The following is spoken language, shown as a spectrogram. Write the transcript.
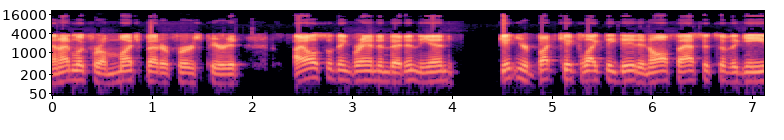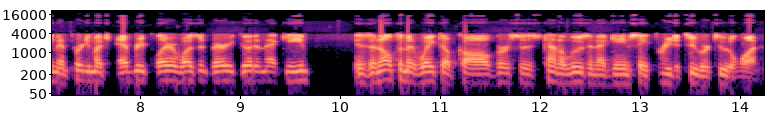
and I'd look for a much better first period. I also think Brandon that in the end, getting your butt kicked like they did in all facets of the game, and pretty much every player wasn't very good in that game, is an ultimate wake up call versus kind of losing that game, say three to two or two to one.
